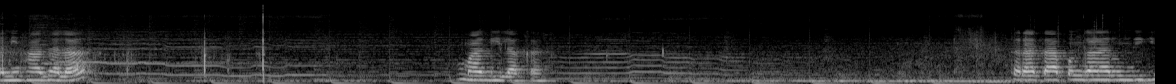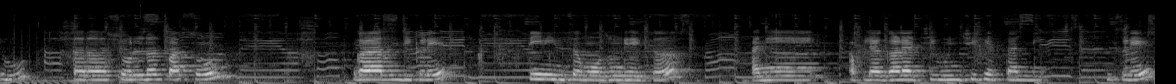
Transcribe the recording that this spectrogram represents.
आणि हा झाला मागील आकार. तर आता आपण गळा रुंदी घेऊ. तर शोल्डरपासून गळा रुंदीकडे तीन इंच मोजून घ्यायचं. आणि आपल्या गळ्याची उंची घेताना इकडे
